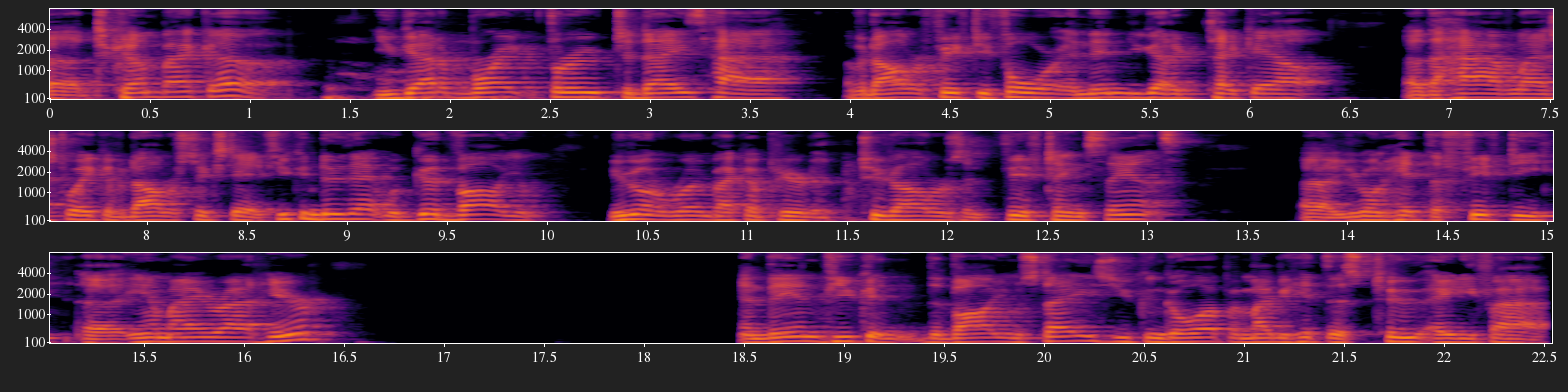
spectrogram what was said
uh, to come back up, you got to break through today's high of a dollar fifty-four, and then you got to take out uh, the high of last week of a dollar sixty-eight. If you can do that with good volume, you're going to run back up here to two dollars and fifteen cents. Uh, you're going to hit the fifty uh, MA right here. And then if you can, the volume stays, you can go up and maybe hit this 285.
